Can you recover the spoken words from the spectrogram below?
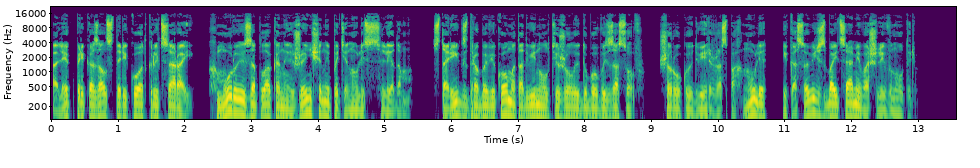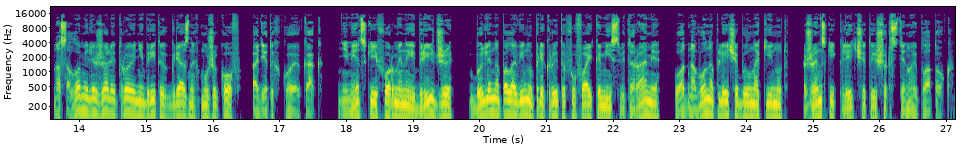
Олег приказал старику открыть сарай. Хмурые заплаканные женщины потянулись следом. Старик с дробовиком отодвинул тяжелый дубовый засов. Широкую дверь распахнули, и Косович с бойцами вошли внутрь. На соломе лежали трое небритых грязных мужиков, одетых кое-как. Немецкие форменные бриджи были наполовину прикрыты фуфайками и свитерами, у одного на плечи был накинут женский клетчатый шерстяной платок.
